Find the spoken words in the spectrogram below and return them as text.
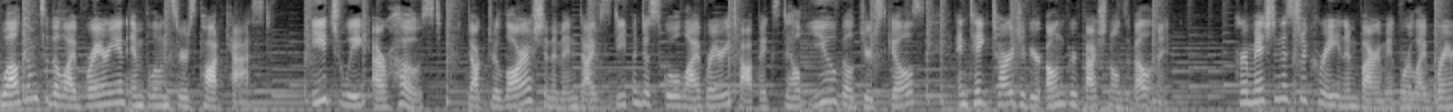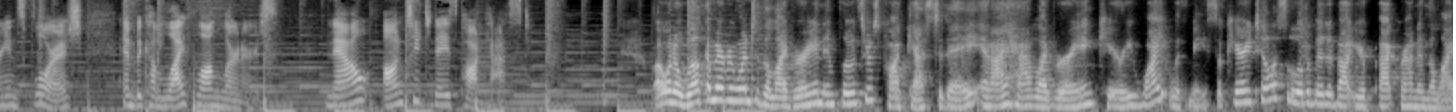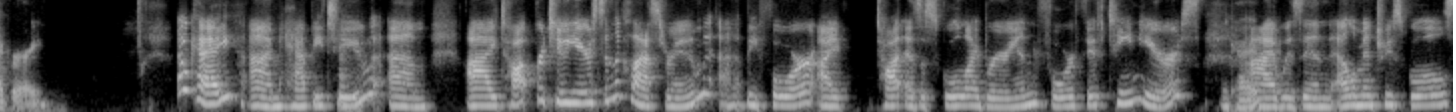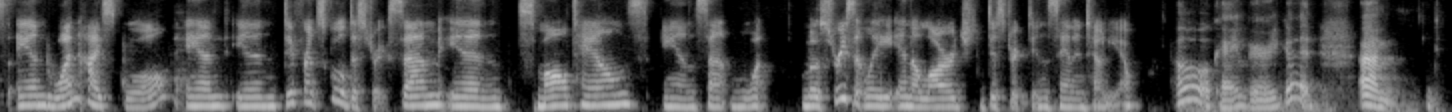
Welcome to the Librarian Influencers Podcast. Each week, our host, Dr. Laura Sheneman, dives deep into school library topics to help you build your skills and take charge of your own professional development. Her mission is to create an environment where librarians flourish and become lifelong learners. Now, on to today's podcast. I want to welcome everyone to the Librarian Influencers podcast today, and I have librarian Cari White with me. So, Cari, tell us a little bit about your background in the library. Okay, I'm happy to. Um, I taught for two years in the classroom uh, before I taught as a school librarian for 15 years. Okay. I was in elementary schools and one high school and in different school districts, some in small towns and some one, most recently in a large district in San Antonio. Oh, okay, very good. Um,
